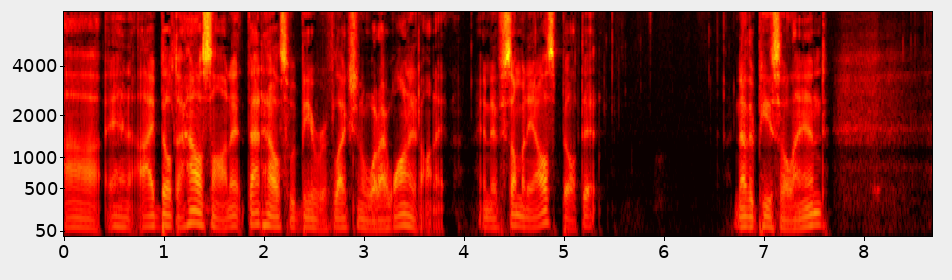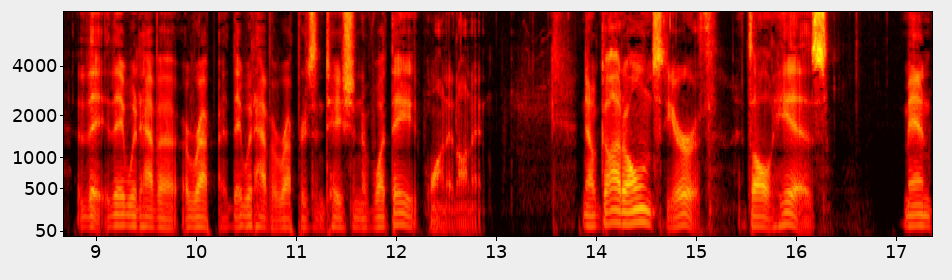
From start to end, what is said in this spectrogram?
uh, and i built a house on it that house would be a reflection of what i wanted on it and if somebody else built it another piece of land, they they would have a, a rep, they would have a representation of what they wanted on it. Now God owns the earth; it's all His. Man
